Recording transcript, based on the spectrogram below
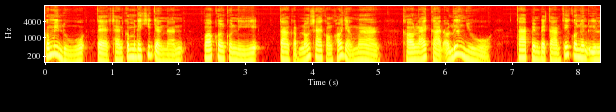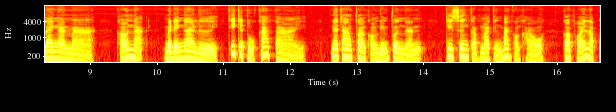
ก็ไม่รู้ แต่ฉันก็ไม่ได้คิดอย่างนั้น เพราะคนคนนี้ต่างกับน้องชายของเขาอย่างมาก เขาร้ายกาจเอาเรื่องอยู่ ถ้าเป็นไปตามที่คนอื่นๆรายงานมา เขาหนะไม่ได้ง่ายเลยที่จะถูกฆ่าตาย ในทางฝั่งของหลินเฟิงนั้น ที่ซึ่งกลับมาถึงบ้านของเขา ก็พลอยหลับไป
